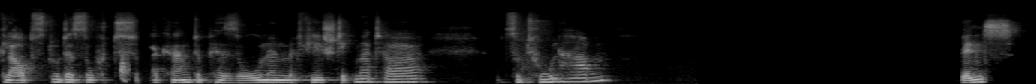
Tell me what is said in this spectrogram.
glaubst du, dass suchterkrankte Personen mit viel Stigmata zu tun haben? Wenn es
